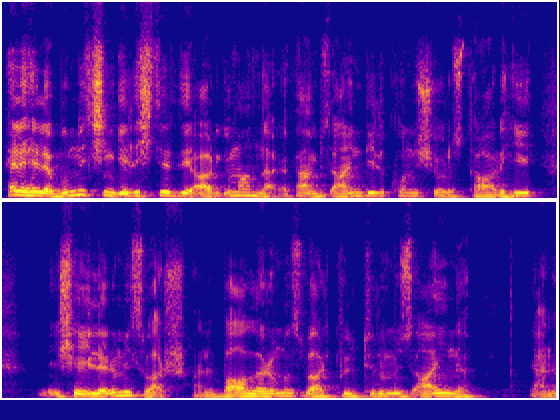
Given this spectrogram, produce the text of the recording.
Hele hele bunun için geliştirdiği argümanlar, efendim biz aynı dili konuşuyoruz, tarihi şeylerimiz var, hani bağlarımız var, kültürümüz aynı. Yani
